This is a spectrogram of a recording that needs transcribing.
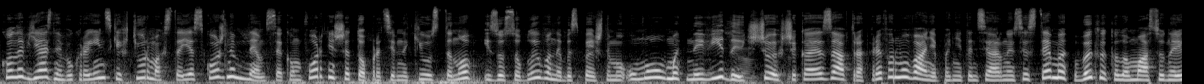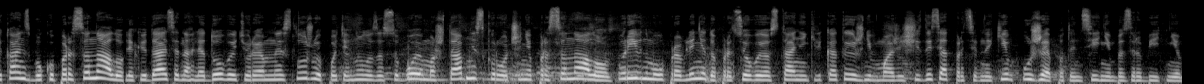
Коли в'язням в українських тюрмах стає з кожним днем все комфортніше, то працівники установ із особливо небезпечними умовами не відають, що їх чекає завтра. Реформування пенітенціарної системи викликало масу нарікань з боку персоналу. Ліквідація наглядової тюремної служби потягнула за собою масштабні скорочення персоналу. У рівному управлінні допрацьовує останні кілька тижнів. Майже 60 працівників уже потенційні безробітні.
